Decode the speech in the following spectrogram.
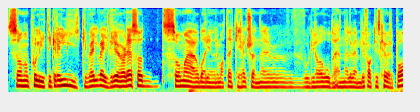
så når politikere likevel velger å gjøre det, så, så, må jeg jo bare innrømme at jeg ikke helt skjønner hvor de har hodet hen, eller hvem de faktisk hører på.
